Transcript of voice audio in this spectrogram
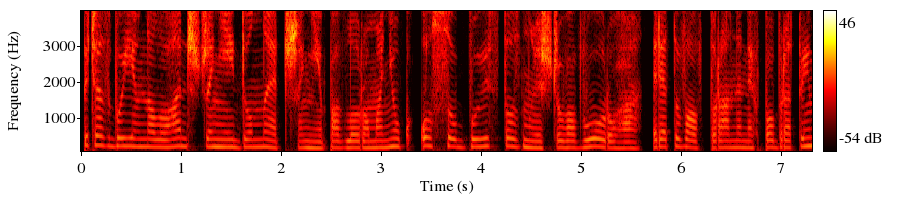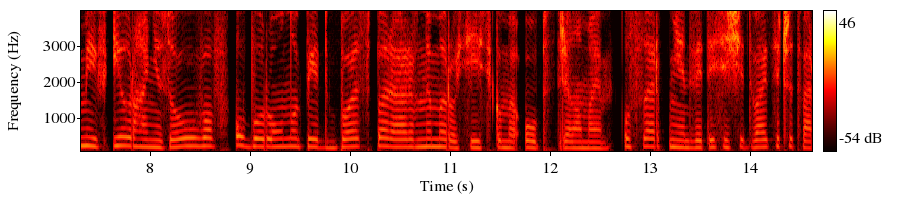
Під час боїв на Луганщині й Донеччині Павло Романюк особисто знищував ворога, рятував поранених побратимів і організовував оборону під безперервними російськими обстрілами. У серпні 2024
